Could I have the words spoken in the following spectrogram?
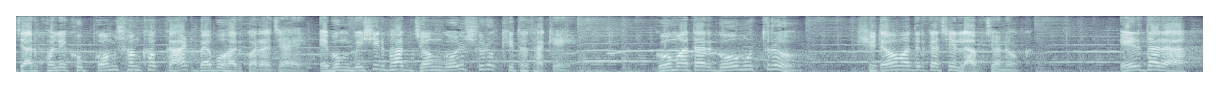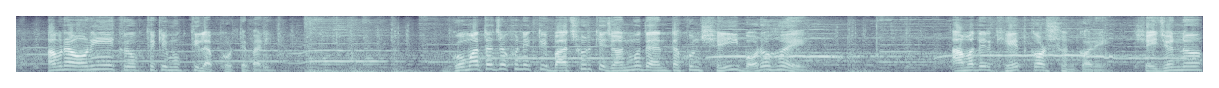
যার ফলে খুব কম সংখ্যক কাঠ ব্যবহার করা যায় এবং বেশিরভাগ জঙ্গল সুরক্ষিত থাকে। গোমাতার গোমূত্র, সেটাও আমাদের কাছে লাভজনক। এর দ্বারা আমরা অনেক রোগ থেকে মুক্তি লাভ করতে পারি। গোমাতা যখন একটি বাছুরকে জন্ম দেন, তখন সেই বড় হয়ে আমাদের ক্ষেত কর্ষণ করে। সেই জন্য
